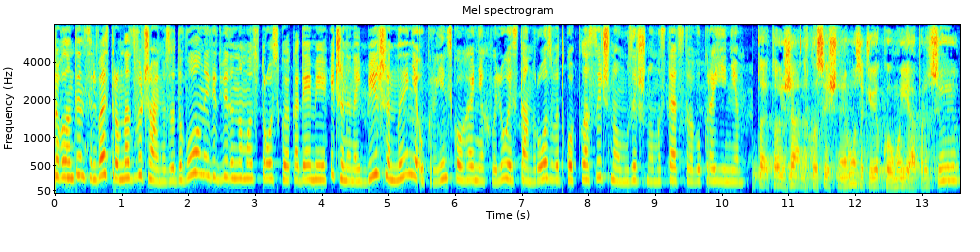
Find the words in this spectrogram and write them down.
Сам же Валентин Сильвестров надзвичайно задоволений відвіданими Острозької академії і чи не найбільше нині українського генія хвилює стан розвитку класичного музичного мистецтва в Україні. Той жанр класичної музики, в якому я працюю,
